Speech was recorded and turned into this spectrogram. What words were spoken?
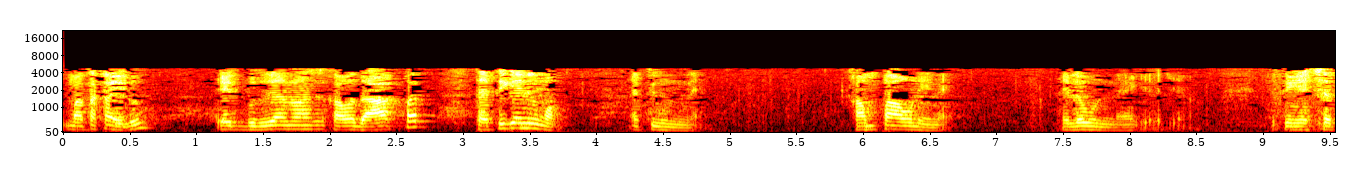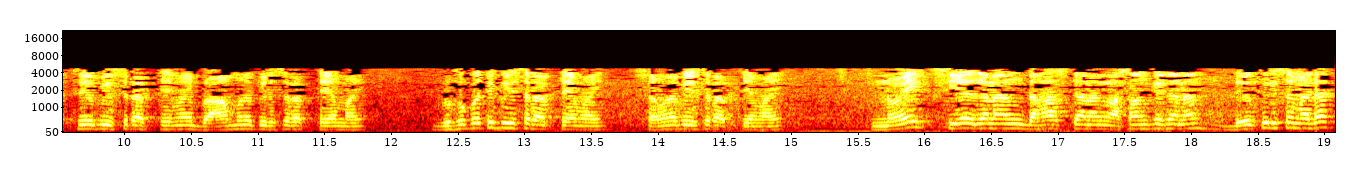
මතකයිලු. ඒත් බුදුරජාන් වහන්සේ කවදාකවත් තැතිගැනීමක් ඇති වුණේ නැහැ. කම්පා වුණේ නැහැ. හෙලවුන්නේ නැහැ කියලා කියනවා. ඉතින් ඒ ක්ෂත්‍රීය පිරිසටත් එහෙමයි බ්‍රාහ්මණ පිරිසටත් එහෙමයි ගෘහපති පිරිසටත් එහෙමයි ශ්‍රමණ පිරිසටත් එහෙමයි නොඑක් සිය ගණන් දහස් ගණන් අසංඛ්‍ය ගණන් දෙව් පිරිස මැදත්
